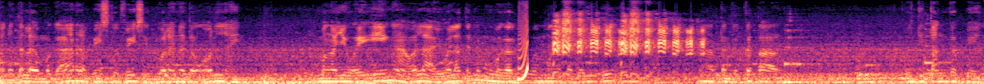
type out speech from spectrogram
Wala talaga mag-aaral face to face at wala na daw online. Mga UAE nga, wala. Eh, wala talaga magagawa mga taga-UAE. Mga taga-Qatar. Hindi tanggapin.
